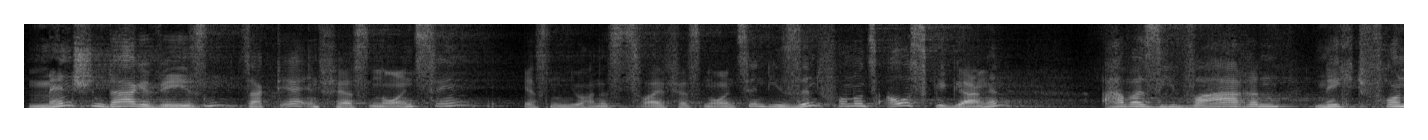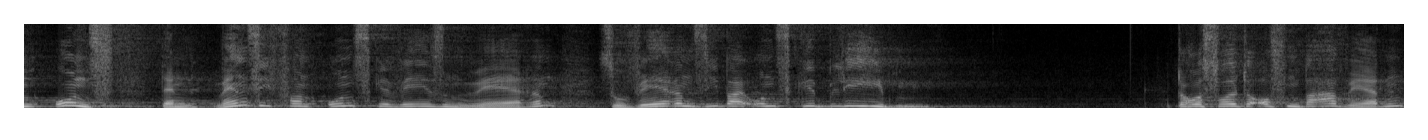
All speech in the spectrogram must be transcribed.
Menschen da gewesen, sagt er in Vers 19, 1. Johannes 2, Vers 19, die sind von uns ausgegangen, aber sie waren nicht von uns. Denn wenn sie von uns gewesen wären, so wären sie bei uns geblieben. Doch es sollte offenbar werden,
